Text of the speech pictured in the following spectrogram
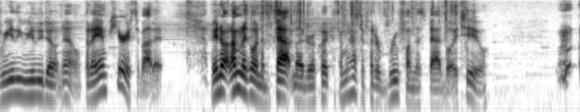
really, really don't know. But I am curious about it. You know what? I'm to go into bat mode real quick because I'm to have to put a roof on this bad boy too.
